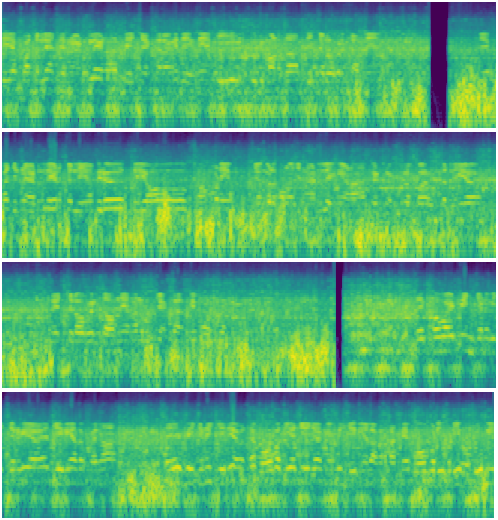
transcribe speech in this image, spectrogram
ਤੇ ਆਪਾਂ ਚੱਲੇ ਜਨਰੇਟਰ ਲੈਣ ਤੇ ਚੈੱਕ ਕਰਾਂਗੇ ਦੇਖਦੇ ਹਾਂ ਕੀ ਕੁਝ ਬਣਦਾ ਤੇ ਚਲੋ ਫਿਰ ਚੱਲਦੇ ਹਾਂ। ਤੇ ਆਪਾਂ ਜਨਰੇਟਰ ਲੈਣ ਚੱਲੇ ਆ ਫਿਰ ਤੇ ਉਹ ਸਾਹਮਣੇ ਜੰਗਲ ਕੋਲੋਂ ਜਨਰੇਟਰ ਲੈ ਕੇ ਆਣਾ ਤੇ ਟਰੈਕਟਰ ਆਪਾਂ ਚੱਲੇ ਆ। ਤੇ ਚਲੋ ਫਿਰ ਦੱਸਦੇ ਹਾਂ ਇਹਨਾਂ ਨੂੰ ਚੈੱਕ ਕਰਕੇ ਮੋਟਰ ਦੇਖੋ ਬਾਈ ਢਿੰਜਣ ਵਿਚਰ ਗਿਆ ਹੈ ਜੀਰੀਆਂ ਤੋਂ ਪਹਿਲਾਂ ਇਹ ਬੀਜਣੀ ਚਾਹੀਦੀ ਹੈ ਵੈਸੇ ਬਹੁਤ ਵਧੀਆ ਚੀਜ਼ ਹੈ ਕਿਉਂਕਿ ਜੀਰੀਆਂ ਲੱਗਣ ਲੱਗੇ ਬਹੁਤ ਬੜੀ ਬੜੀ ਹੋ ਜੂਗੀ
